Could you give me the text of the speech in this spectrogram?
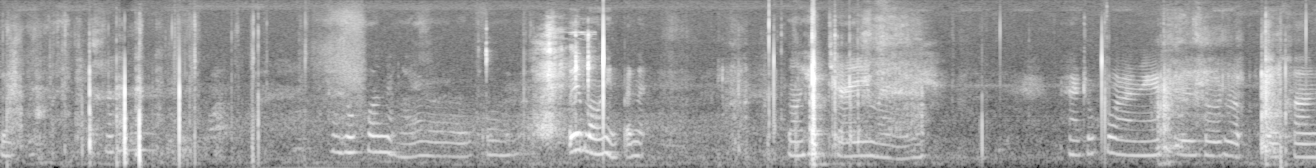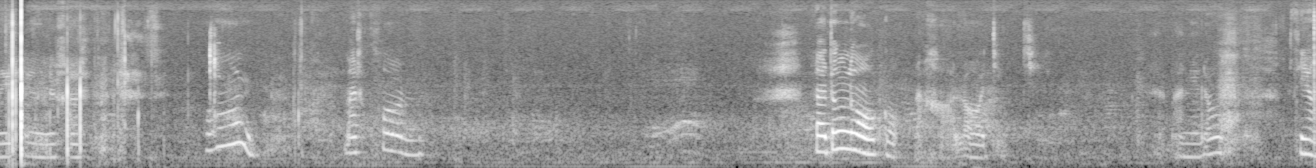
ทุกคนอย่างไรเราก็เอ้ยมองเห็นปะเนี่ยมองเห็นใช่ไหมทุกคนอันนี้คือโซนแบบตัวคางนิดนึงนะคะมาทุกคน เราต้องรอก่อนนะคะ รอจริงๆ อันนี้ต้องเสียง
